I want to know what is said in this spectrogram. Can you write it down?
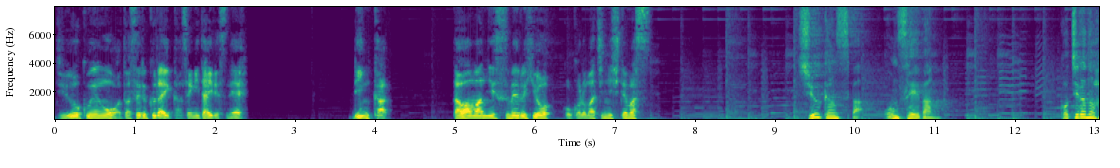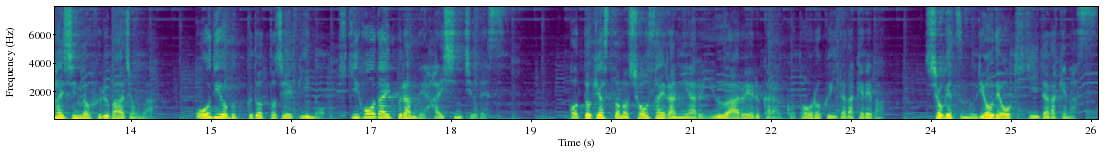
10億円を渡せるくらい稼ぎたいですね。林家。タワマンに住める日を心待ちにしてます。週刊スパ音声版。こちらの配信のフルバージョンは、audiobook.jp の聞き放題プランで配信中です。ポッドキャストの詳細欄にある URL からご登録いただければ、初月無料でお聞きいただけます。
